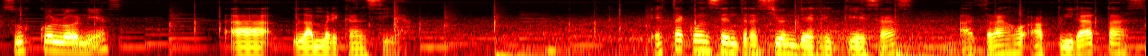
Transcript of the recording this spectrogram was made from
sus colonias a la mercancía. Esta concentración de riquezas atrajo a piratas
